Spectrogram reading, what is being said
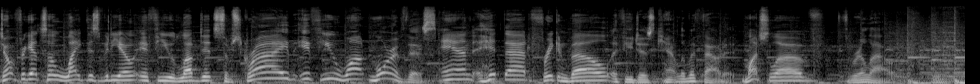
Don't forget to like this video if you loved it, subscribe if you want more of this, and hit that freaking bell if you just can't live without it. Much love, Thrill out.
